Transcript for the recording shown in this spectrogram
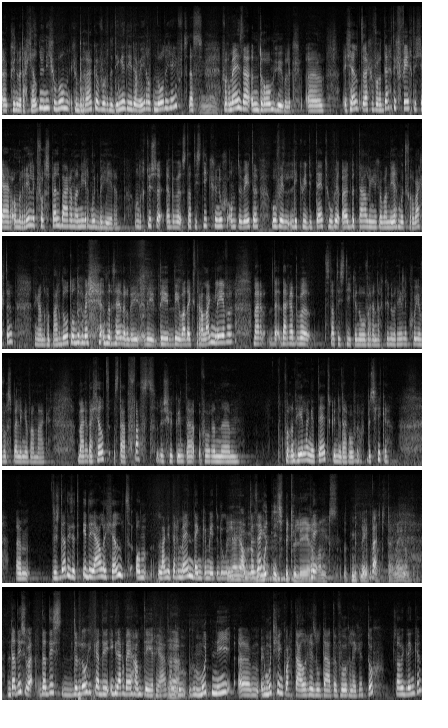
Uh, kunnen we dat geld nu niet gewoon gebruiken voor de dingen die de wereld nodig heeft? Dat is, nee. Voor mij is dat een droomhuwelijk. Uh, geld dat je voor 30, 40 jaar op een redelijk voorspelbare manier moet beheren. Ondertussen hebben we statistiek genoeg om te weten hoeveel liquiditeit, hoeveel uitbetalingen je wanneer moet verwachten. Dan gaan er een paar dood onderweg en er zijn er die, die, die, die wat extra lang leven. Maar daar hebben we statistieken over en daar kunnen we redelijk goede voorspellingen van maken. Maar dat geld staat vast, dus je kunt dat voor een, um, voor een heel lange tijd kun je daarover beschikken. Um, dus dat is het ideale geld om lange termijn denken mee te doen. Ja, ja om te je zeggen. moet niet speculeren, nee. want het moet niet op korte termijn. Op. Dat is, dat is de logica die ik daarbij hanteer. Ja. Van Ja. Je, je, moet niet, ehm, je moet geen kwartaalresultaten voorleggen, toch? Zou ik denken.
